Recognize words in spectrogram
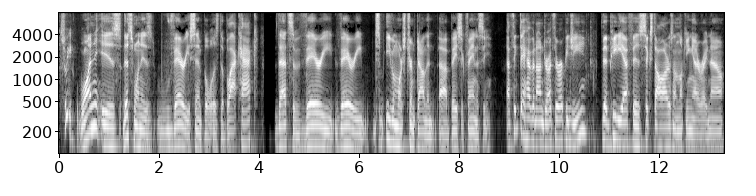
Sweet. One is this one is very simple. Is the Black Hack? That's a very, very it's even more stripped down than uh, Basic Fantasy. I think they have it on Drive Through RPG. The PDF is six dollars. I'm looking at it right now.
